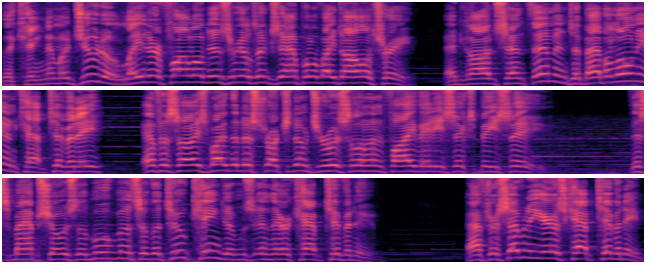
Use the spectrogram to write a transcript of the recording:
The kingdom of Judah later followed Israel's example of idolatry, and God sent them into Babylonian captivity, emphasized by the destruction of Jerusalem in 586 BC. This map shows the movements of the two kingdoms in their captivity. After 70 years' captivity,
